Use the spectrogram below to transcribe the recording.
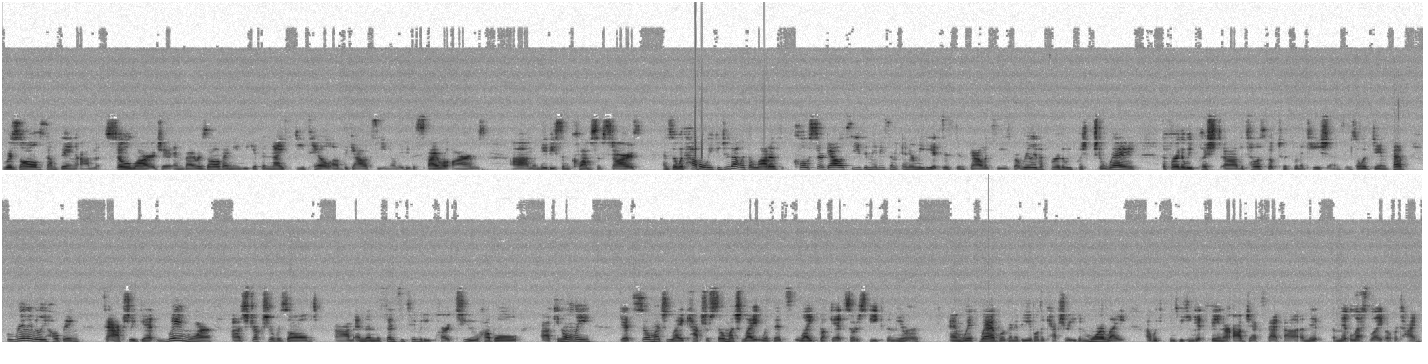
resolve something um, so large, and by resolve I mean we get the nice detail of the galaxy. You know, maybe the spiral arms, um, maybe some clumps of stars. And so with Hubble, we could do that with a lot of closer galaxies and maybe some intermediate distance galaxies. But really, the further we pushed away, the further we pushed uh, the telescope to its limitations. And so with James Webb, we're really, really hoping to actually get way more uh, structure resolved. Um, and then the sensitivity part too. Hubble uh, can only get so much light, capture so much light with its light bucket, so to speak, the mirror. And with Webb, we're going to be able to capture even more light, uh, which means we can get fainter objects that uh, emit emit less light over time.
